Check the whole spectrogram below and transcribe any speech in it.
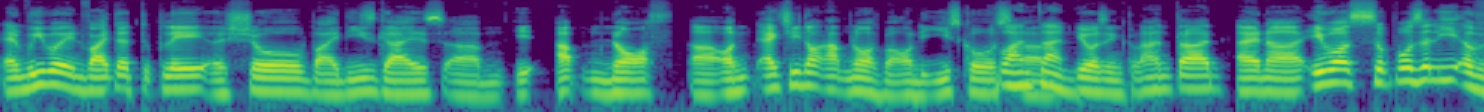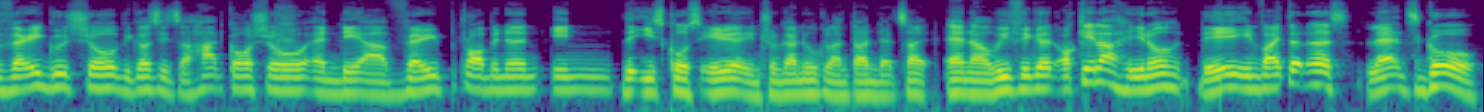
and we were invited to play a show by these guys um up north uh, on actually not up north but on the east coast. Um, Kelantan. it was in Kelantan. And uh, it was supposedly a very good show because it's a hardcore show and they are very prominent in the east coast area in Terengganu Kelantan that side. And uh, we figured okay lah you know they invited us. Let's go.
